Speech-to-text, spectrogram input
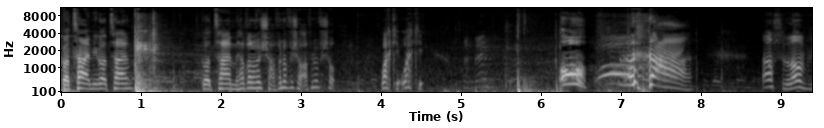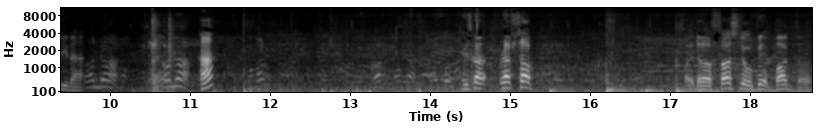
Got time, you got time. Got time. Have another shot, have another shot, have another shot. Whack it, whack it. Oh! That's lovely, that. Huh? Who's got ref sub? Like the first little bit bugged though.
